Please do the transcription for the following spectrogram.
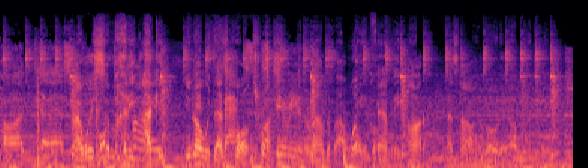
podcast. I wish somebody I could you know what that's called trust in a roundabout way and family honor. That's how I wrote it up. I think.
